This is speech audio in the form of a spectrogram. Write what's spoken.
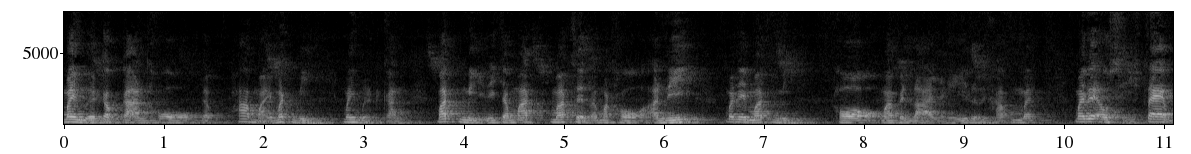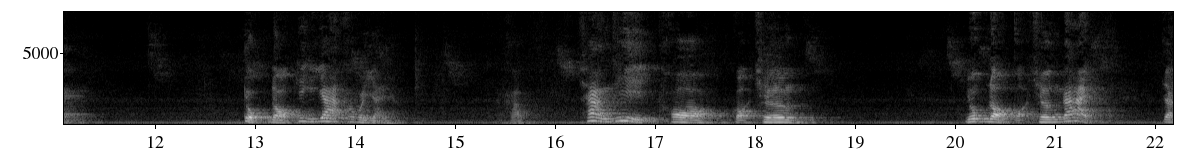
ไม่เหมือนกับการทอแบบผ้าไหมมัดหมี่ไม่เหมือนกัน มัดหมี่นี่จะมัดมัดเสร็จแล้วมาทอ อันนี้ไม่ได้มัดหมี่ทอออกมาเป็นลายอย่างนี้เลยครับ ไม่ไม่ได้เอาสีแต้ม จกดอกยิ่งยากเข้าไปใหญ่ครับ ช่างที่ทอเกาะเชิง ยกดอกเกาะเชิงได้ จะ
